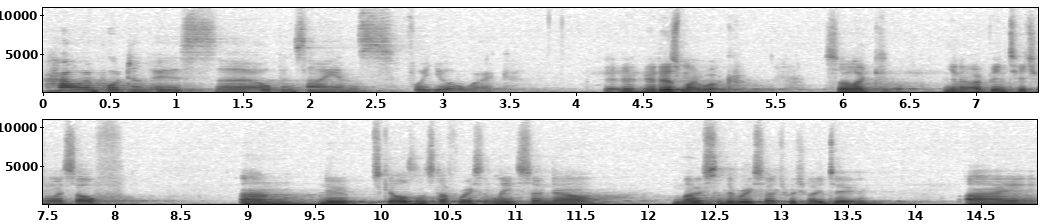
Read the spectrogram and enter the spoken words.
how important is uh, open science for your work? it, it is my work. So like, you know, I've been teaching myself um, new skills and stuff recently. So now most of the research which I do, I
